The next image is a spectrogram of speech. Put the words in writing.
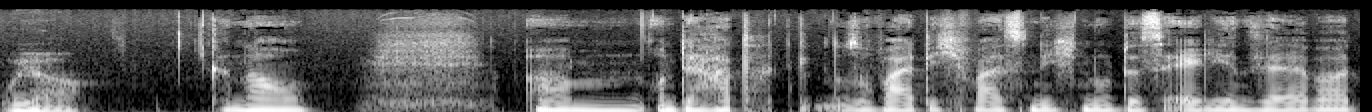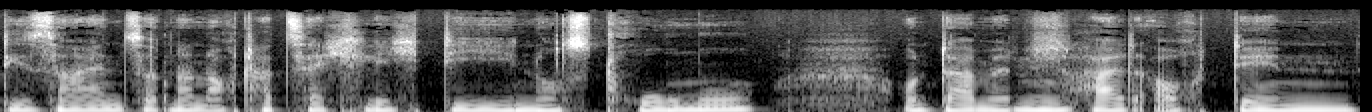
Oh ja. Genau. Ähm, und er hat, soweit ich weiß, nicht nur das Alien selber designt, sondern auch tatsächlich die Nostromo und damit mhm. halt auch den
